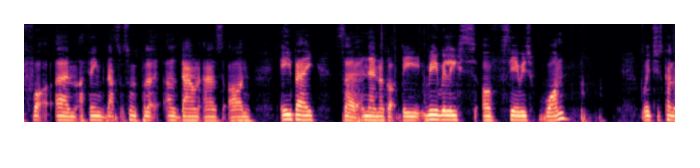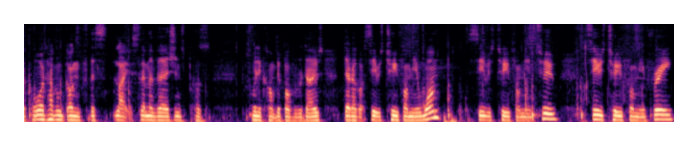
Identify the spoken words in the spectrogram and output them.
For um, I think that's what someone's put it down as on eBay. So, and then I got the re-release of Series 1, which is kind of cool. I haven't gone for this like slimmer versions because really can't be bothered with those. Then I got Series 2 Volume 1, Series 2 Volume 2, Series 2 Volume 3,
